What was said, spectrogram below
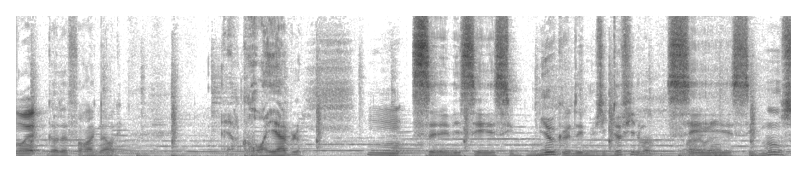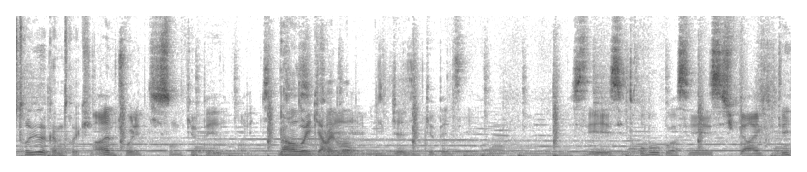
ouais. God of War Ragnarok. Elle est incroyable. Mm. C'est mais c'est c'est mieux que des musiques de films. hein. C'est Ouais, ouais. c'est monstrueux comme truc. Quand même, tu vois les petits sons de Cuphead, enfin, les Ah ouais, sont carrément. Les musiques jazzy de Cuphead, c'est- trop beau quoi, c'est super à écouter.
